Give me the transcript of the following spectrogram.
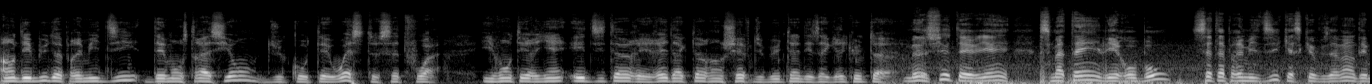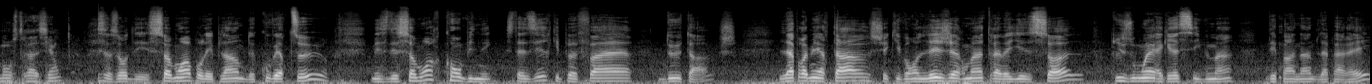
En début d'après-midi, démonstration du côté ouest cette fois. Yvon Terrien, éditeur et rédacteur en chef du Bulletin des agriculteurs. Monsieur Terrien, ce matin, les robots, cet après-midi, qu'est-ce que vous avez en démonstration? Ce sont des semoirs pour les plantes de couverture, mais c'est des semoirs combinés, c'est-à-dire qu'ils peuvent faire deux tâches. La première tâche, c'est qu'ils vont légèrement travailler le sol, plus ou moins agressivement, dépendant de l'appareil.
